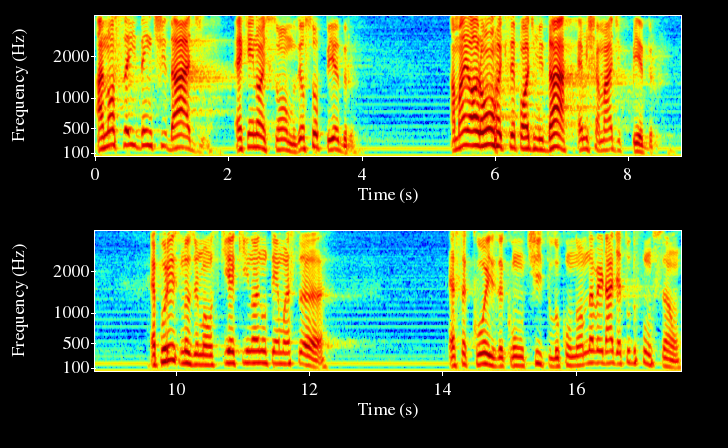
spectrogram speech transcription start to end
A nossa identidade é quem nós somos. Eu sou Pedro. A maior honra que você pode me dar é me chamar de Pedro. É por isso, meus irmãos, que aqui nós não temos essa essa coisa com um título, com um nome, na verdade é tudo função.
